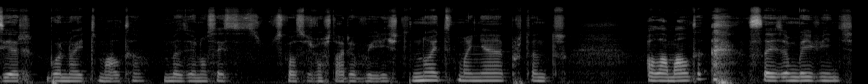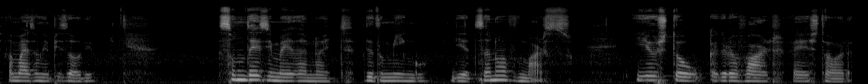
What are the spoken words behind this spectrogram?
dizer boa noite, malta, mas eu não sei se, se vocês vão estar a ouvir isto de noite, de manhã, portanto, olá, malta, sejam bem-vindos a mais um episódio. São 10 e meia da noite de domingo, dia 19 de março, e eu estou a gravar a esta hora,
